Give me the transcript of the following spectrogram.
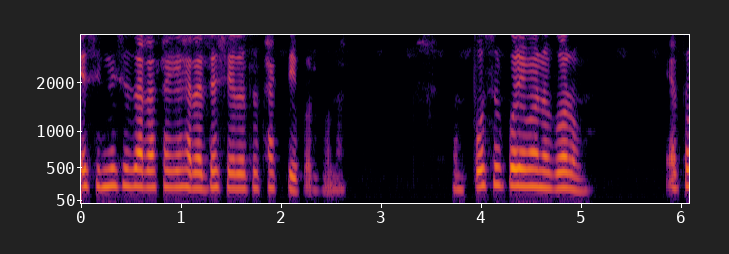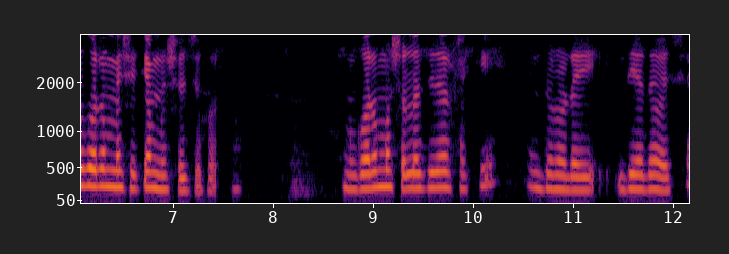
এসির নিচে যারা থাকে সারা দেশে এলে তো থাকতেই পারব না। প্রচুর পরিমাণে গরম। এত গরম মেশে কেমনে সহ্য করব? গরম মশলা জিরার ফাঁকি দুটাই দিয়ে দেওয়া হয়েছে।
